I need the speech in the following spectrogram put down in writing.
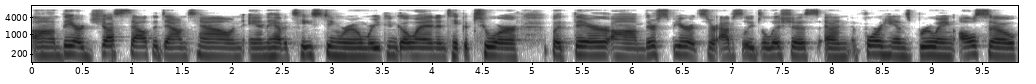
Um, they are just south of downtown and they have a tasting room where you can go in and take a tour, but their, um, their spirits are absolutely delicious. And Four Hands Brewing also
